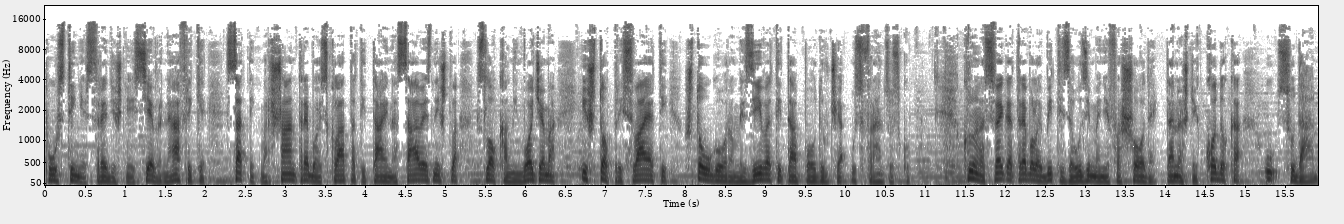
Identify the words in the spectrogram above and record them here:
pustinje središnje i sjeverne Afrike, satnik Maršan trebao je sklapati tajna savezništva s lokalnim vođama i što prisvajati, što ugovorom vezivati ta područja uz Francusku. Kruna svega trebalo je biti zauzimanje Fašode, današnje Kodoka, u Sudanu.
